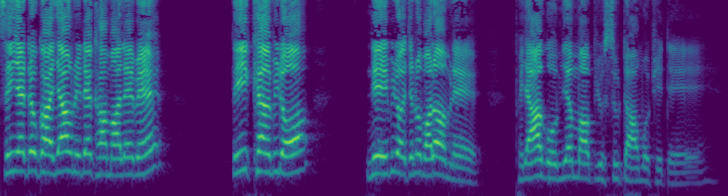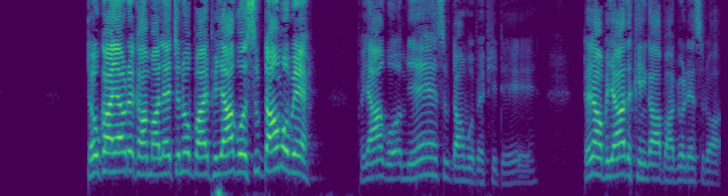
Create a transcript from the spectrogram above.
ဆင်းရဲဒုက္ခရောက်နေတဲ့ခါမှာလည်းပဲသီးခံပြီးတော့နေပြီးတော့ကျွန်တော်ဘာလို့ရမလဲဖခင်ကိုမျက်မှောက်ပြုဆုတောင်းမှုဖြစ်တယ်ဒုက္ခရောက်တဲ့ခါမှာလည်းကျွန်တော်ဘာဖခင်ကိုဆုတောင်းဖို့ပဲဖခင်ကိုအမြဲဆုတောင်းဖို့ပဲဖြစ်တယ်ဒါကြောင့်ဘုရားသခင်ကဘာပြောလဲဆိုတော့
